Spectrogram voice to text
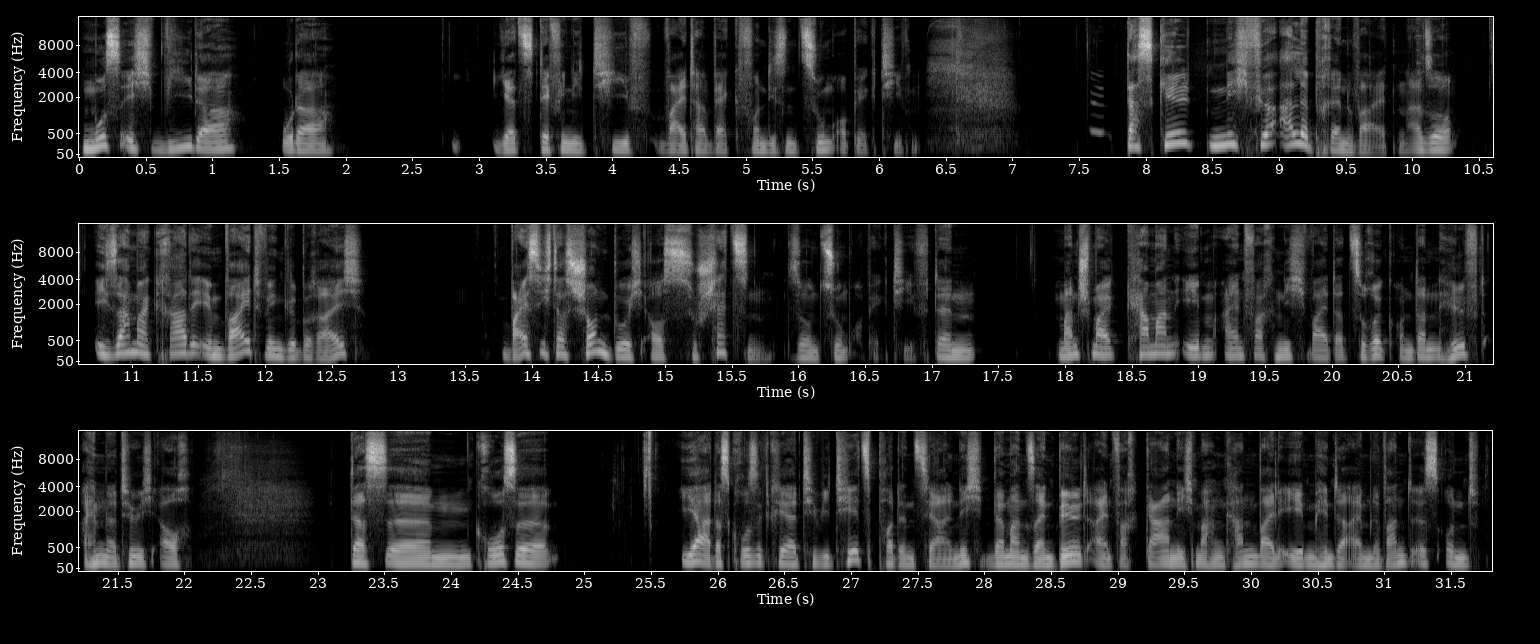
muss ich wieder oder jetzt definitiv weiter weg von diesen Zoom-Objektiven. Das gilt nicht für alle Brennweiten. Also ich sag mal, gerade im Weitwinkelbereich weiß ich das schon durchaus zu schätzen, so ein Zoom-Objektiv. Denn manchmal kann man eben einfach nicht weiter zurück. Und dann hilft einem natürlich auch das ähm, große ja, das große Kreativitätspotenzial nicht, wenn man sein Bild einfach gar nicht machen kann, weil eben hinter einem eine Wand ist. Und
